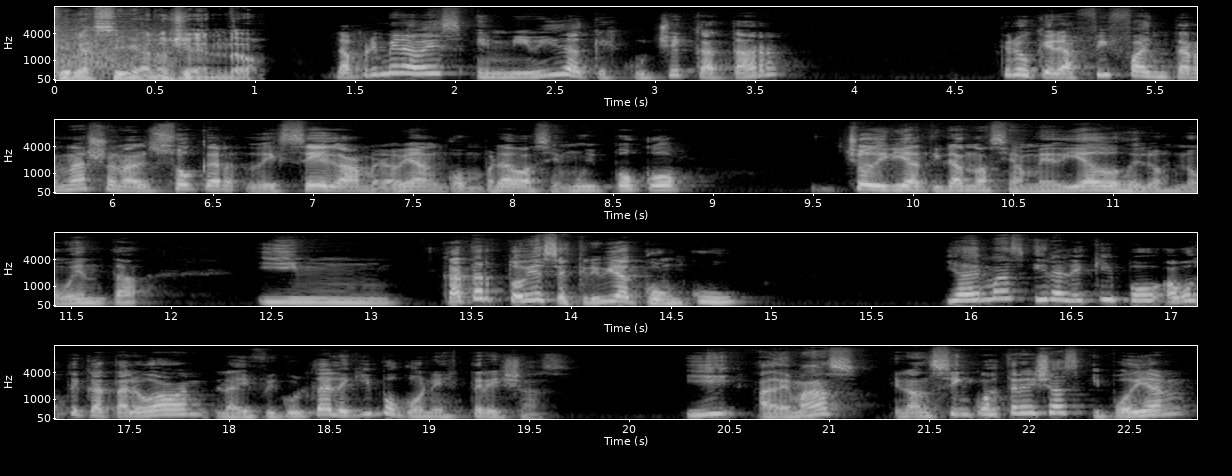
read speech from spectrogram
que la sigan oyendo. La primera vez en mi vida que escuché Qatar, creo que era FIFA International Soccer de Sega, me lo habían comprado hace muy poco, yo diría tirando hacia mediados de los 90, y mm, Qatar todavía se escribía con Q, y además era el equipo, a vos te catalogaban la dificultad del equipo con estrellas. Y además eran cinco estrellas y podían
